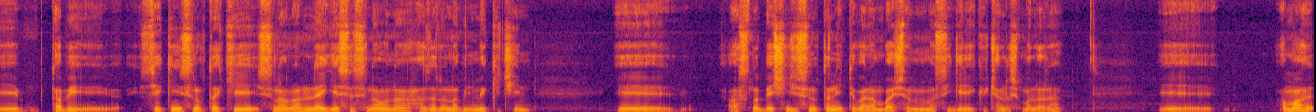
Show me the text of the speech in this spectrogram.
E, tabii 8. sınıftaki sınavların LGS sınavına hazırlanabilmek için e, aslında 5. sınıftan itibaren başlanılması gerekiyor çalışmalara. E, ama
